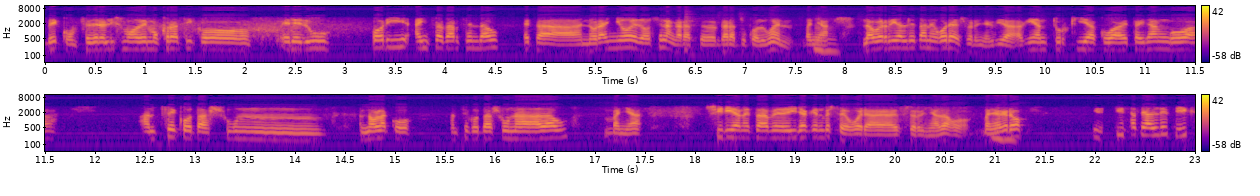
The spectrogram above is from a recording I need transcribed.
be, konfederalismo demokratiko eredu hori aintzat hartzen dau, eta noraino edo zelan garatu, garatuko duen. Baina lau herrialdetan egora ezberdinak dira. Agian Turkiakoa eta Irangoa antzekotasun nolako antzekotasuna dau, baina Sirian eta be Iraken beste egoera ezberdina dago. Baina gero, identitate aldetik,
